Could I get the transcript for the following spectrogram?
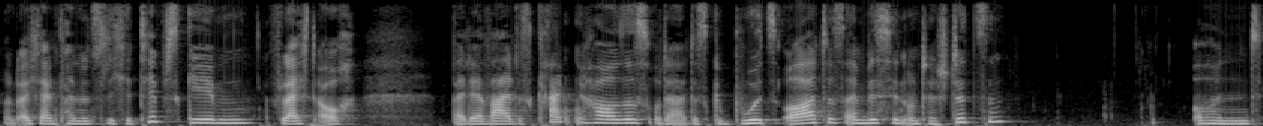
und euch ein paar nützliche Tipps geben, vielleicht auch bei der Wahl des Krankenhauses oder des Geburtsortes ein bisschen unterstützen. Und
